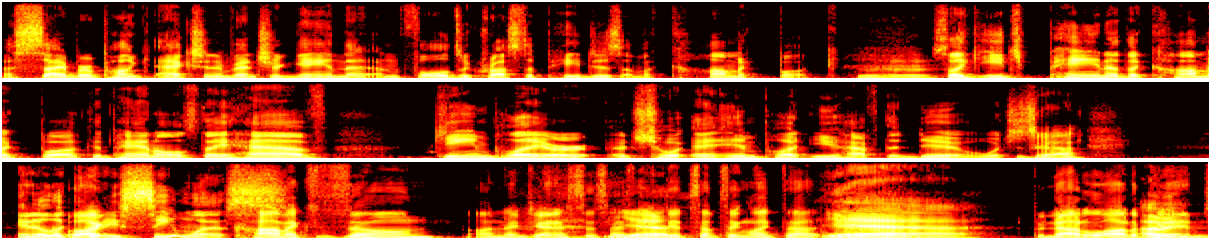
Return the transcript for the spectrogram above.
a cyberpunk action adventure game that unfolds across the pages of a comic book. Mm-hmm. So, like each pane of the comic book, the panels, they have gameplay or cho- input you have to do, which is yeah. And it looked Like, pretty seamless. Comix Zone on the Genesis, I Yeah. think, did something like that. yeah. Yeah, But not a lot of I mean.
